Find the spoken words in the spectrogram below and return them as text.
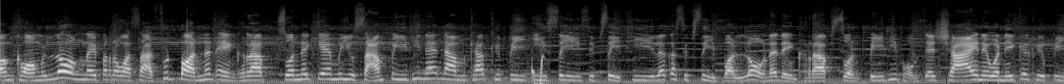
2 ของโลกในประวัติศาสตร์ฟุตบอลนั่นเองครับ ส่วนในเกมมีอยู่ 3 ปีที่แนะนำครับคือปี EC 14 T แล้วก็ 14 บอลโลกนั่นเองครับ ส่วนปีที่ผมจะใช้ในวันนี้ก็คือปี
